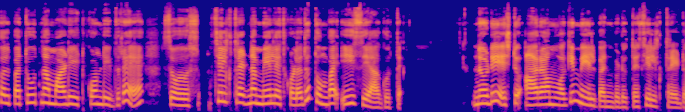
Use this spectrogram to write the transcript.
ಸ್ವಲ್ಪ ತೂತನ ಮಾಡಿ ಇಟ್ಕೊಂಡಿದ್ರೆ ಸೊ, ಸಿಲ್ಕ್ ಥ್ರೆಡ್ನ ಮೇಲೆ ಎತ್ಕೊಳ್ಳೋದು ತುಂಬ ಈಸಿ ಆಗುತ್ತೆ. ನೋಡಿ ಎಷ್ಟು ಆರಾಮವಾಗಿ ಮೇಲ್ ಬಂದ್ಬಿಡುತ್ತೆ ಸಿಲ್ಕ್ ಥ್ರೆಡ್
